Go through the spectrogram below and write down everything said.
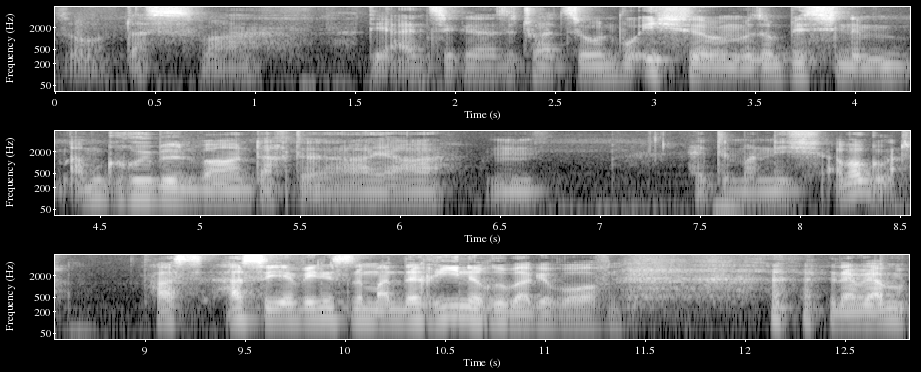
So, das war die einzige Situation, wo ich so, so ein bisschen im, am Grübeln war und dachte, ah ja, hm, hätte man nicht. Aber gut. Hast, hast du ihr wenigstens eine Mandarine rübergeworfen? Ja, wir, haben,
